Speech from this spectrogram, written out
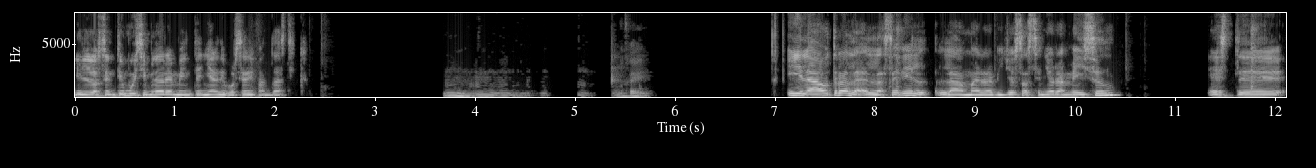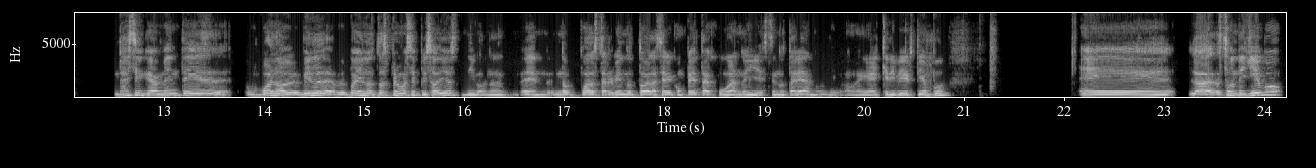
y lo sentí muy similar en Veinteañera Divorciada y Fantástica. Mm, Ok. Y la otra, la, la serie, La maravillosa señora Maisel, este, básicamente es, bueno, vi voy en los dos primeros episodios, digo, no, eh, no puedo estar viendo toda la serie completa jugando y haciendo tarea, ¿no? Digo, eh, hay que dividir tiempo. Eh, la, donde llevo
